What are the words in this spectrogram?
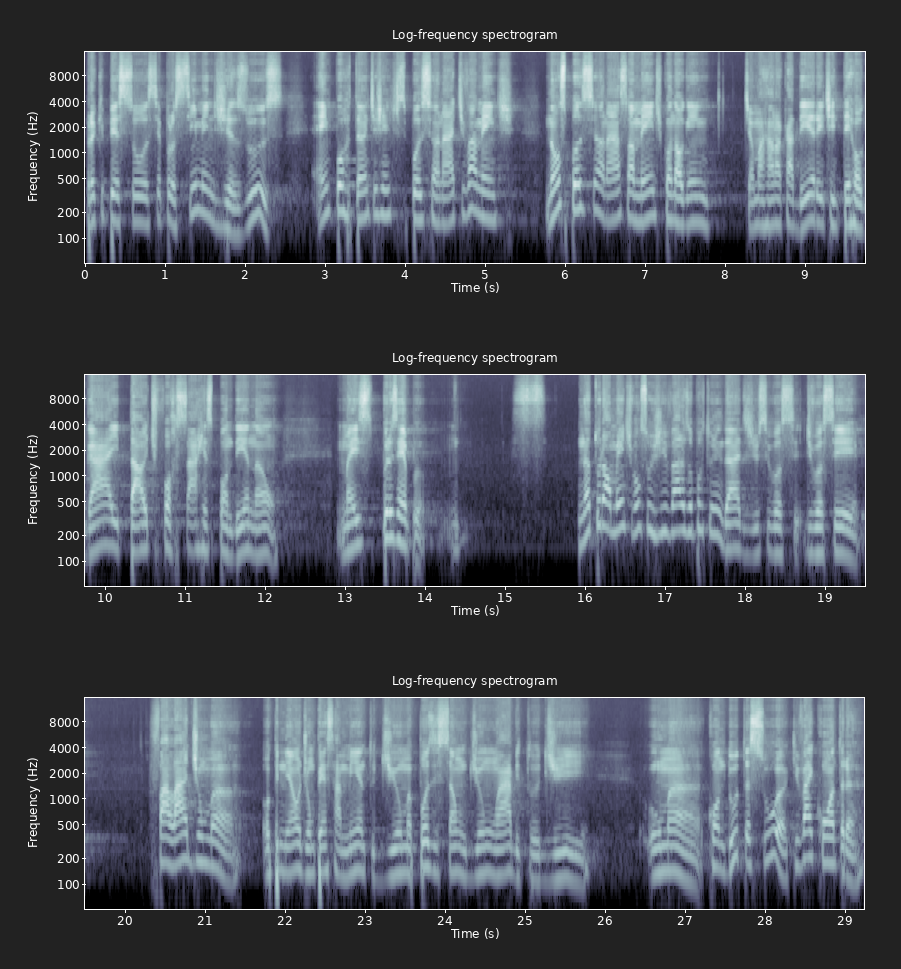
para que pessoas se aproximem de Jesus, é importante a gente se posicionar ativamente. Não se posicionar somente quando alguém te amarrar na cadeira e te interrogar e tal, e te forçar a responder, não. Mas, por exemplo, naturalmente vão surgir várias oportunidades de, você, de você falar de uma opinião, de um pensamento, de uma posição, de um hábito, de uma conduta sua que vai contra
